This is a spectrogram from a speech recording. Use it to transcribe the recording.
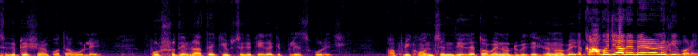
সেক্রেটারির সঙ্গে কথা বলে পরশু দিন রাতে চিফ সেক্রেটারির কাছে প্লেস করেছি। আপনি কনসেন্ট দিলে তবে নোটিফিকেশন হবে। কাগজ আগে বেরোলো কি করে?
